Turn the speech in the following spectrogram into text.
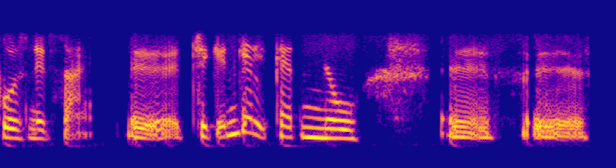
på sådan et sang. Øh, til gengæld kan den jo øh, øh,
